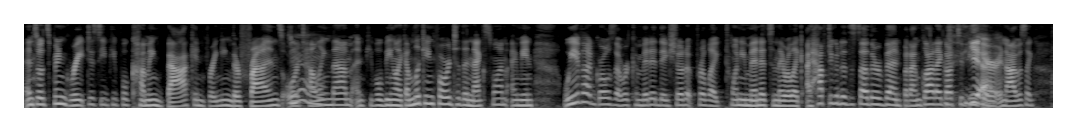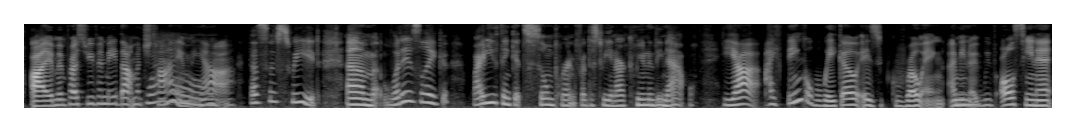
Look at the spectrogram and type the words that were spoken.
And so it's been great to see people coming back and bringing their friends or Yeah. telling them and people being like, I'm looking forward to the next one. I mean, we've had girls that were committed. They showed up for like 20 minutes and they were like, I have to go to this other event, but I'm glad I got to be Yeah. here. And I was like, I am impressed you even made that much time. Yeah. That's so sweet. Um, what is like, why do you think it's so important for this to be in our community now? Yeah, I think Waco is growing. I mean, Mhm. we've all seen it.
